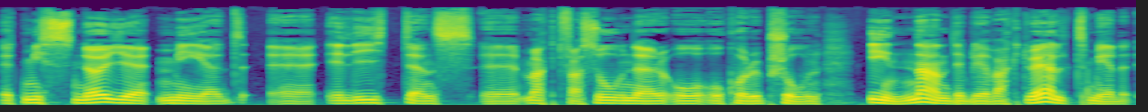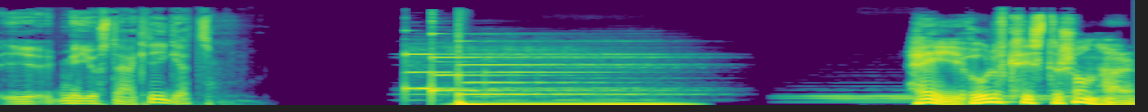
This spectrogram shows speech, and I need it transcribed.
ett missnöje med eh, elitens eh, maktfasoner och, och, korruption innan det blev aktuellt med, med just det här kriget. Hej, Ulf Kristersson här.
